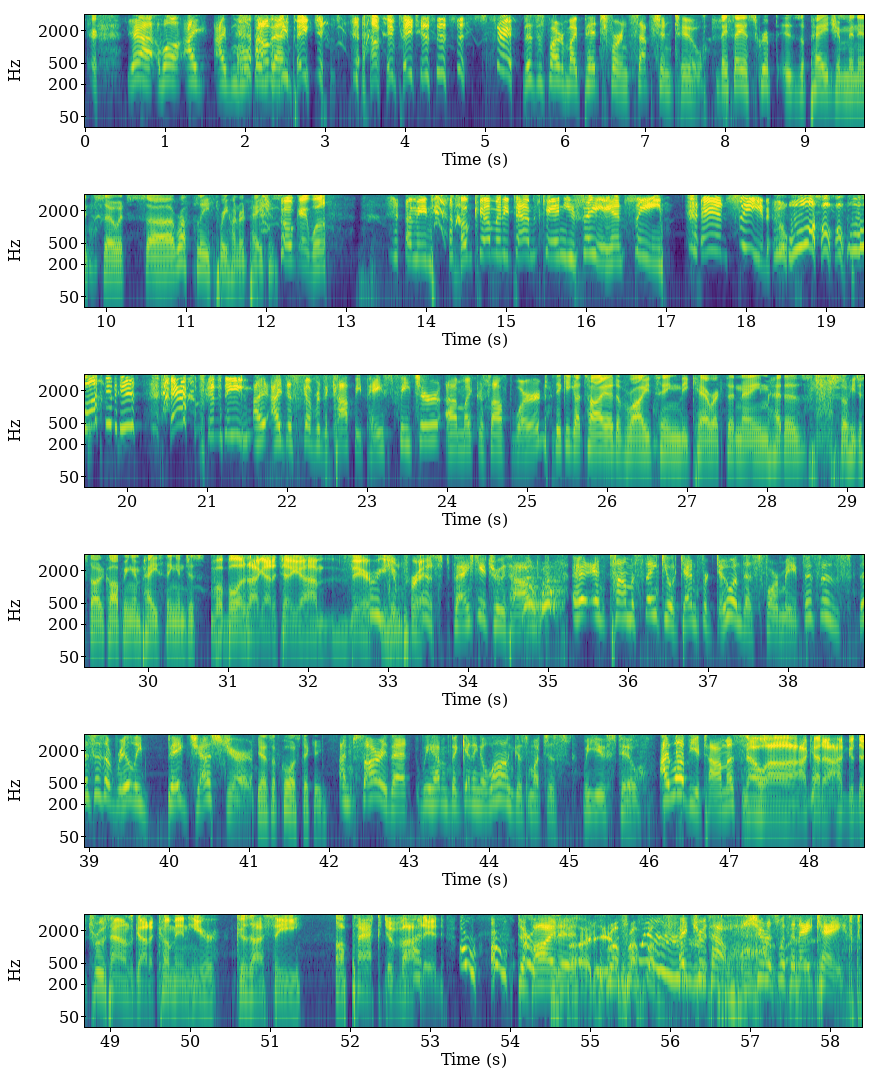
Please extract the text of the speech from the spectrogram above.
Yeah. Well, I I'm hoping How many that pages? How many pages is this script? this is part of my pitch for Inception 2. They say a script is a page a minute, so it's uh, roughly 300 pages. Okay, well, I mean, how, how many times can you say and scene? And scene. Whoa, what is happening? I, I discovered the copy paste feature on Microsoft Word. Dickie got tired of writing the character name headers, so he just started copying and pasting and just. Well, boys, I got to tell you, I'm very impressed. Thank you, Truth Hound. and, and Thomas, thank you again for doing this for me. This is this is a really big gesture. Yes, of course, Dickie. I'm sorry that we haven't been getting along as much as we used to. I love you, Thomas. No, uh, I gotta, I, the Truth Hound's gotta come in here because I see a pack divided. Oh, oh, Divided. Ruff, ruff, ruff. Hey, Truth Hound, shoot us with an AK.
